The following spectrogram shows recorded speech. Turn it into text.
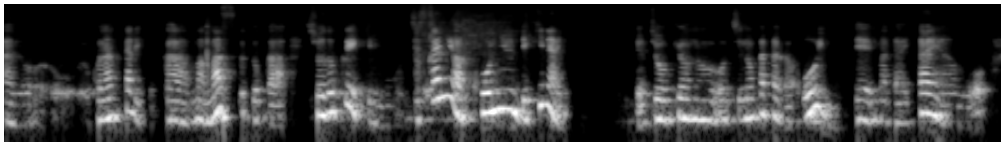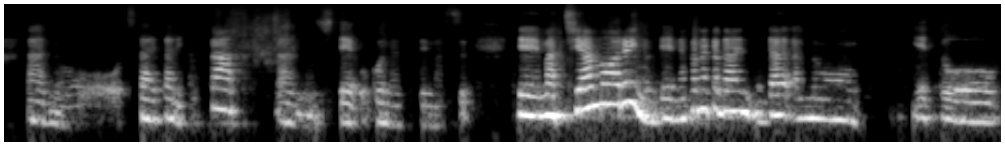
ー、あの行ったりとか、まあ、マスクとか消毒液も実際には購入できない状況のお家の方が多いので、まあ、代替案をあの伝えたりとかあのして行ってます。で、まあ、治安も悪いので、なかなかだだあの、えっと、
